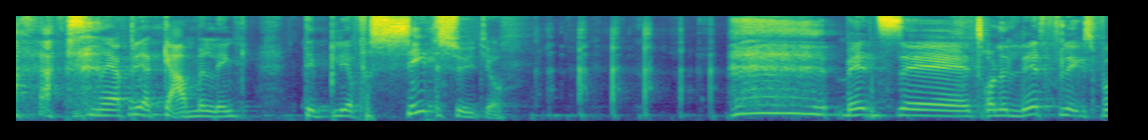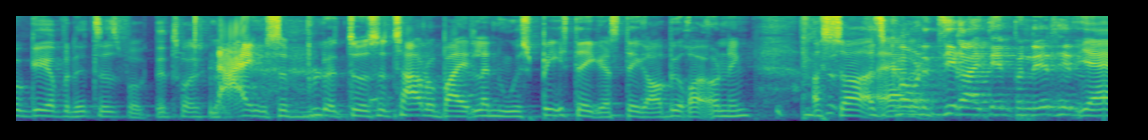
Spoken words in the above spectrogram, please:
Så når jeg bliver gammel, ikke? det bliver for sindssygt jo. Mens, øh, tror du, Netflix fungerer på det tidspunkt? Det tror jeg sgu. Nej, så, du, så tager du bare et eller andet USB-stik og stikker op i røven, ikke? Og så, Og så er kommer der- det direkte ind på nethinden. Ja,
